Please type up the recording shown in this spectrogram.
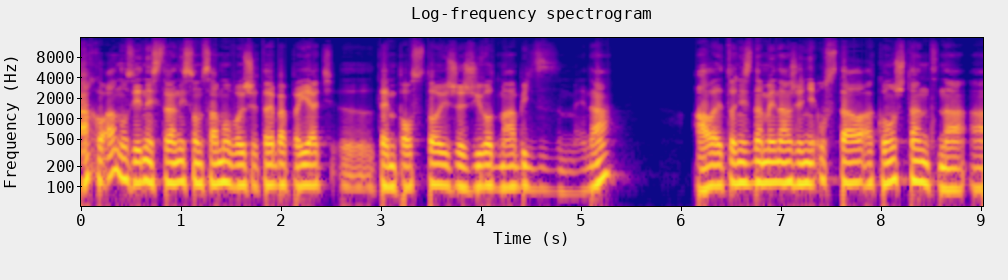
Ako áno, z jednej strany som samovoj, že treba prijať e, ten postoj, že život má byť zmena, ale to neznamená, že neustála a konštantná. A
